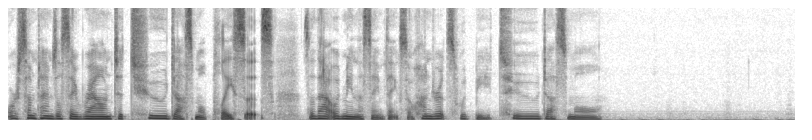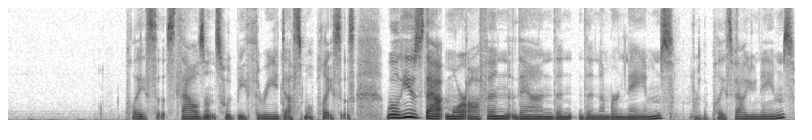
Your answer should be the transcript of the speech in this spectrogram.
or sometimes they'll say round to two decimal places. So that would mean the same thing. So hundredths would be two decimal places. Thousandths would be three decimal places. We'll use that more often than the, the number names or the place value names.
